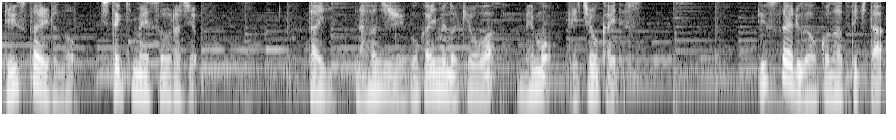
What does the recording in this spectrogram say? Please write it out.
リュースタイルの知的瞑想ラジオ。第75回目の今日はメモ手帳会です。リュースタイルが行ってきた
